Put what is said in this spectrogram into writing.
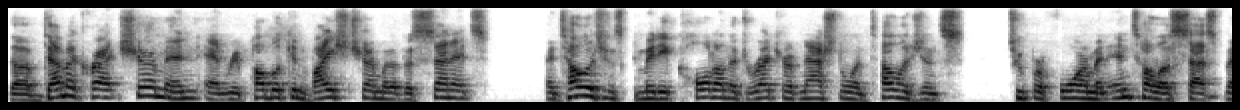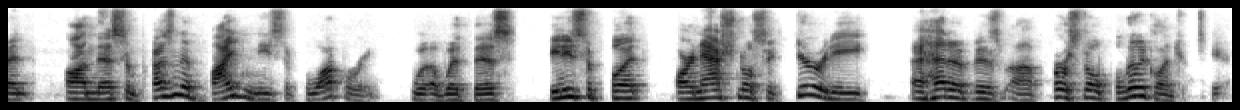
the Democrat chairman and Republican vice chairman of the Senate Intelligence Committee called on the director of national intelligence to perform an intel assessment on this, and President Biden needs to cooperate w- with this. He needs to put our national security ahead of his uh, personal political interest here.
